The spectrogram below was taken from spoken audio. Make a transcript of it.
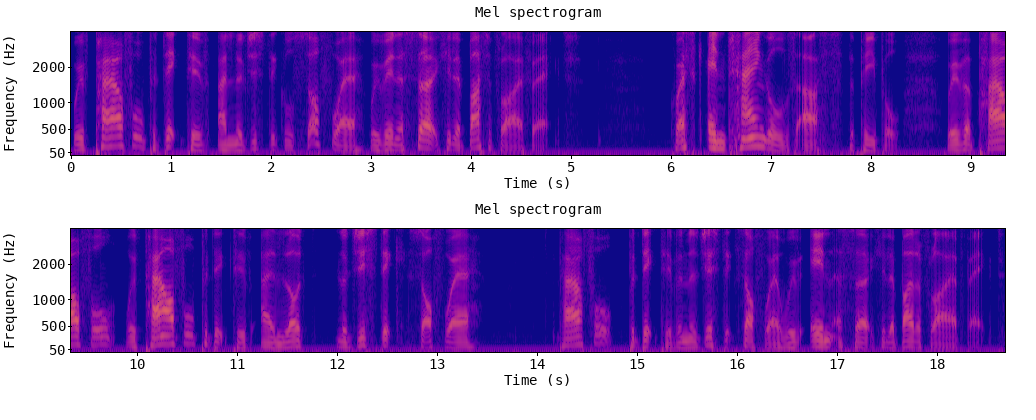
with powerful predictive and logistical software within a circular butterfly effect. QESC entangles us, the people, with a powerful with powerful predictive and log logistic software powerful predictive and logistic software within a circular butterfly effect,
